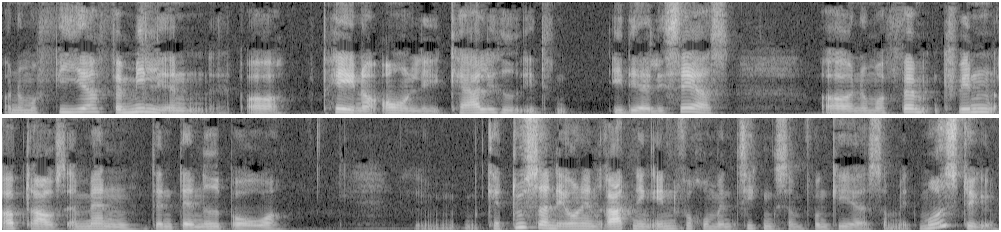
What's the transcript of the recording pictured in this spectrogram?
Og nummer fire, familien og pæn og ordentlig kærlighed idealiseres. Og nummer fem, kvinden opdrages af manden, den dannede borger. Øhm, kan du så nævne en retning inden for romantikken, som fungerer som et modstykke?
